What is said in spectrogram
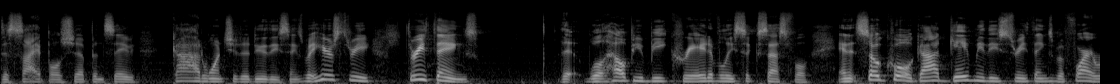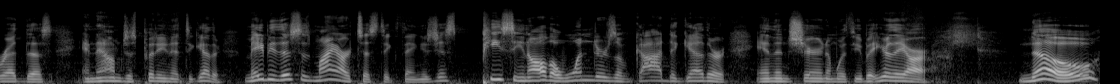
discipleship and say, God wants you to do these things. But here's three, three things that will help you be creatively successful. And it's so cool. God gave me these three things before I read this, and now I'm just putting it together. Maybe this is my artistic thing, is just piecing all the wonders of God together and then sharing them with you. But here they are. Know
